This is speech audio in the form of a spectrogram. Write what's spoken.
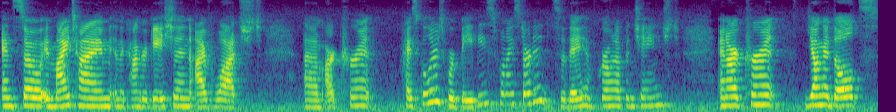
and so in my time in the congregation, I've watched um, our current high schoolers were babies when I started, so they have grown up and changed. And our current young adults,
